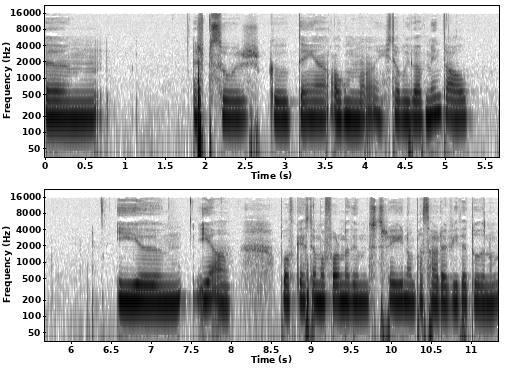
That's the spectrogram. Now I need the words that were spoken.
um, as pessoas que têm alguma instabilidade mental e um, yeah, podcast é uma forma de me distrair, não passar a vida toda no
